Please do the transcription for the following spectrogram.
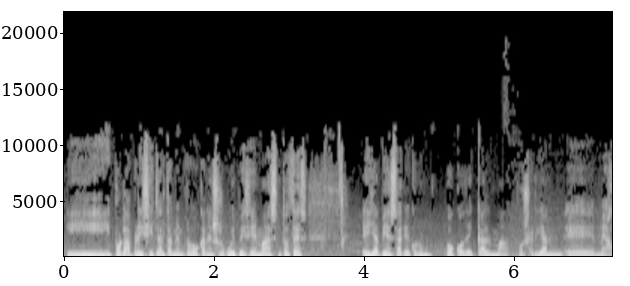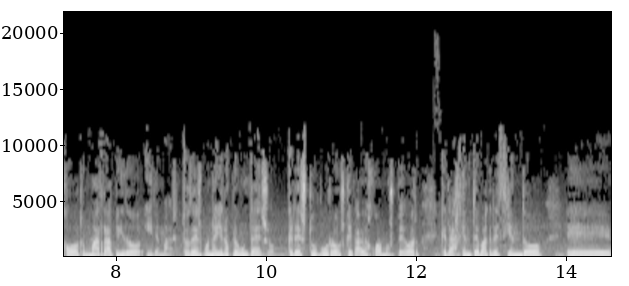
y, por la prisa y tal también provocan esos whips y demás. Entonces ella piensa que con un poco de calma pues serían eh, mejor, más rápido y demás. Entonces, bueno, ella nos pregunta eso. ¿Crees tú, Burroughs, que cada vez jugamos peor? ¿Que la gente va creciendo eh,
